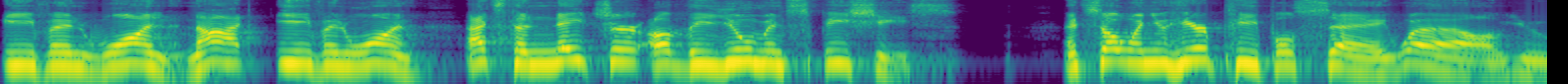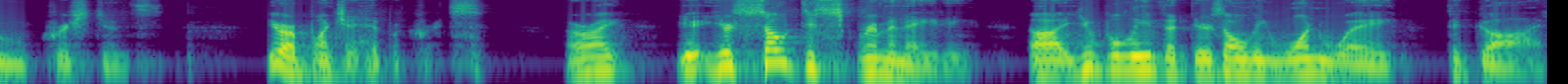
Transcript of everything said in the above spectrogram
even one. Not even one. That's the nature of the human species. And so when you hear people say, well, you Christians, you're a bunch of hypocrites, all right? You're so discriminating. Uh, you believe that there's only one way to God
